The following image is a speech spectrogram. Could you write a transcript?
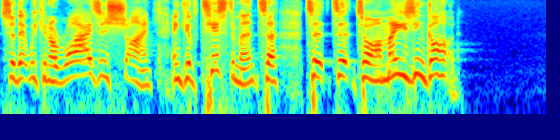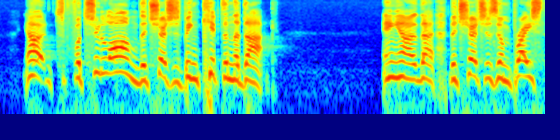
so that we can arise and shine and give testament to, to, to, to amazing God. You know, for too long, the church has been kept in the dark. And, you know, the, the church has embraced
